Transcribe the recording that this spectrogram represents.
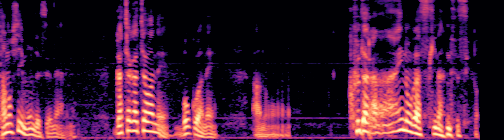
楽しいもんですよねあれね。ガチャガチャはね僕はねあのくだらないのが好きなんですよ。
